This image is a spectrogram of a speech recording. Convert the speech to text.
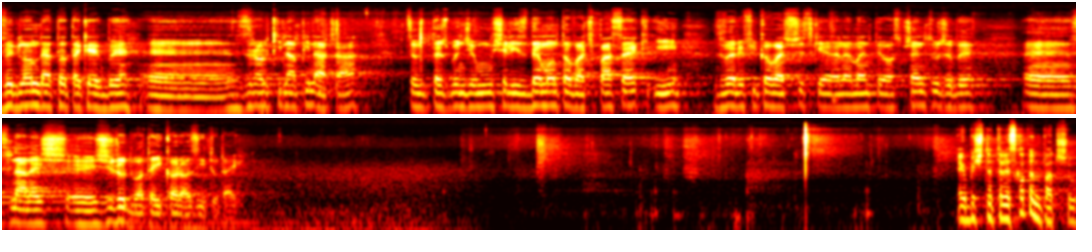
Wygląda to tak jakby e, z rolki napinacza. Też będziemy musieli zdemontować pasek i zweryfikować wszystkie elementy osprzętu, żeby znaleźć źródło tej korozji tutaj. Jakbyś na teleskopem patrzył.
